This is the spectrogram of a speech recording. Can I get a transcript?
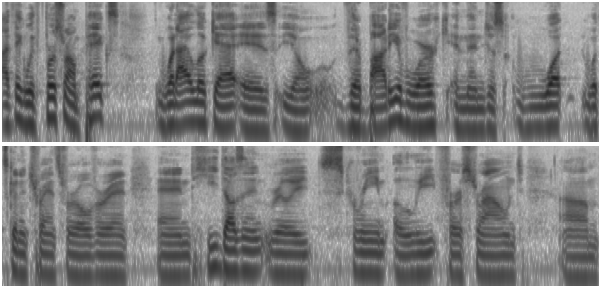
I think with first round picks, what I look at is you know their body of work and then just what what's going to transfer over and and he doesn't really scream elite first round. Um,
